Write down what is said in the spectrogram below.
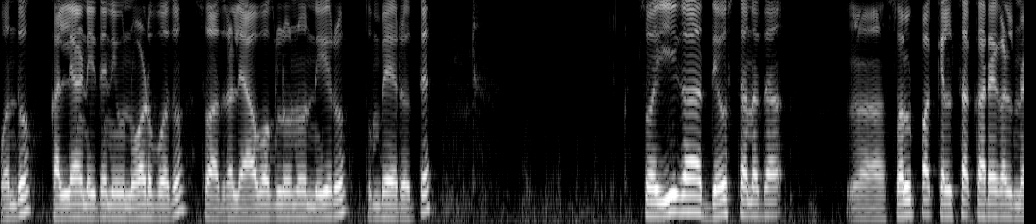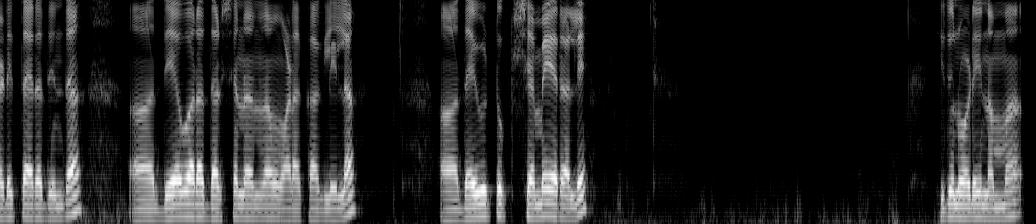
ಒಂದು ಕಲ್ಯಾಣ ಇದೆ, ನೀವು ನೋಡ್ಬೋದು. ಸೊ ಅದರಲ್ಲಿ ಯಾವಾಗಲೂ ನೀರು ತುಂಬೇ ಇರುತ್ತೆ. ಸೊ ಈಗ ದೇವಸ್ಥಾನದ ಸ್ವಲ್ಪ ಕೆಲಸ ಕಾರ್ಯಗಳು ನಡೀತಾ ಇರೋದ್ರಿಂದ ದೇವರ ದರ್ಶನನ ಮಾಡೋಕ್ಕಾಗಲಿಲ್ಲ. ದಯವಿಟ್ಟು ಕ್ಷಮೆ ಇರಲಿ. ಇದು ನೋಡಿ ನಮ್ಮ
